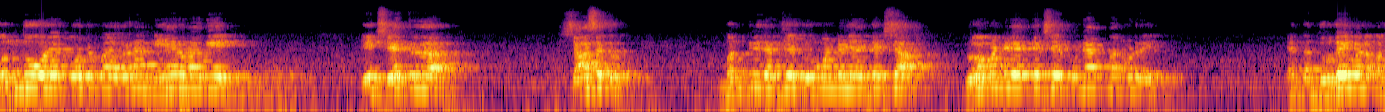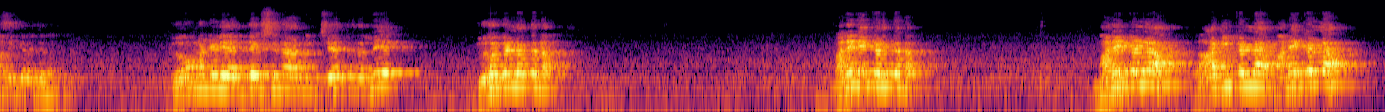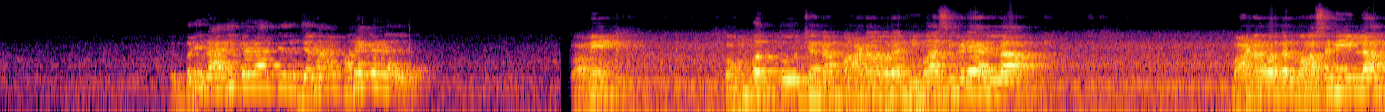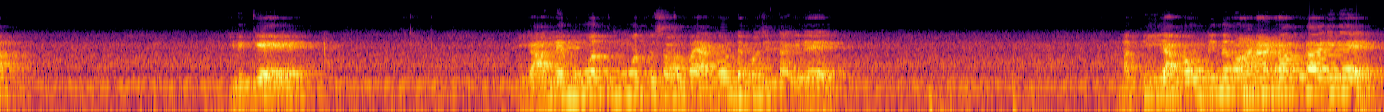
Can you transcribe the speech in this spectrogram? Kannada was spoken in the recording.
ಒಂದೂವರೆ ಕೋಟಿ ರೂಪಾಯಿಗಳನ್ನ ನೇರವಾಗಿ ಈ ಕ್ಷೇತ್ರದ ಶಾಸಕರು, ಮಂತ್ರಿ ದರ್ಜೆ, ಗೃಹ ಮಂಡಳಿ ಅಧ್ಯಕ್ಷ, ಗೃಹ ಮಂಡಳಿ ಅಧ್ಯಕ್ಷ ಪುಣ್ಯಾತ್ಮ ನೋಡ್ರಿ, ಎಂತ ದುರ್ದೈವ ನಮ್ಮ ಸಿಕ್ಕರ ಜನತೆ ಗೃಹ ಮಂಡಳಿ ಅಧ್ಯಕ್ಷನ ಕ್ಷೇತ್ರದಲ್ಲಿ ಗೃಹಗಳ್ಳತನ ಮನೆನೇ ಕಳ್ತನ ಮನೆ ಕಳ್ಳ, ರಾಗಿ ಕಳ್ಳ, ಮನೆ ಕಳ್ಳ ಬರೀ ರಾಗಿ ಕಳ್ಳ ಅಂತಿದ್ರು, ಜನ ಮನೆ ಕಳ್ಳ. ಸ್ವಾಮಿ, ತೊಂಬತ್ತು ಜನ ಬಾಣಾವರ ನಿವಾಸಿಗಳೇ ಅಲ್ಲ. ಬಾಣಾವರದಲ್ಲಿ ವಾಸನೆ ಇಲ್ಲ. ಇದಕ್ಕೆ ಈಗಾಗಲೇ ಮೂವತ್ತು ಮೂವತ್ತು ಸಾವಿರ ರೂಪಾಯಿ ಅಕೌಂಟ್ ಡೆಪಾಸಿಟ್ ಆಗಿದೆ. ಮತ್ತೆ ಈ ಅಕೌಂಟಿಂದನೂ ಹಣ ಡ್ರಾ ಕೂಡ ಆಗಿದೆ.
